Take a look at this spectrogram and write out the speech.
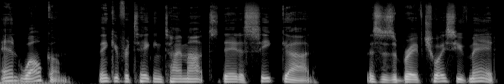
and welcome. Thank you for taking time out today to seek God. This is a brave choice you've made.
